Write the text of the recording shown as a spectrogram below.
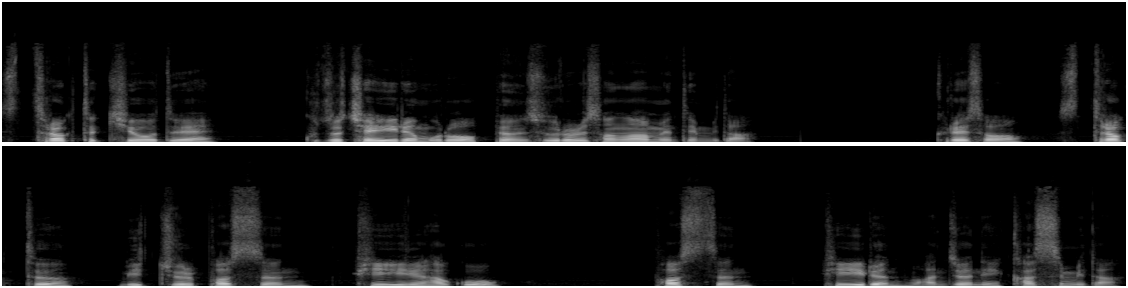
struct 키워드에 구조체 이름으로 변수를 선언하면 됩니다. 그래서 struct 밑줄 person p1하고 person p1은 완전히 같습니다.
